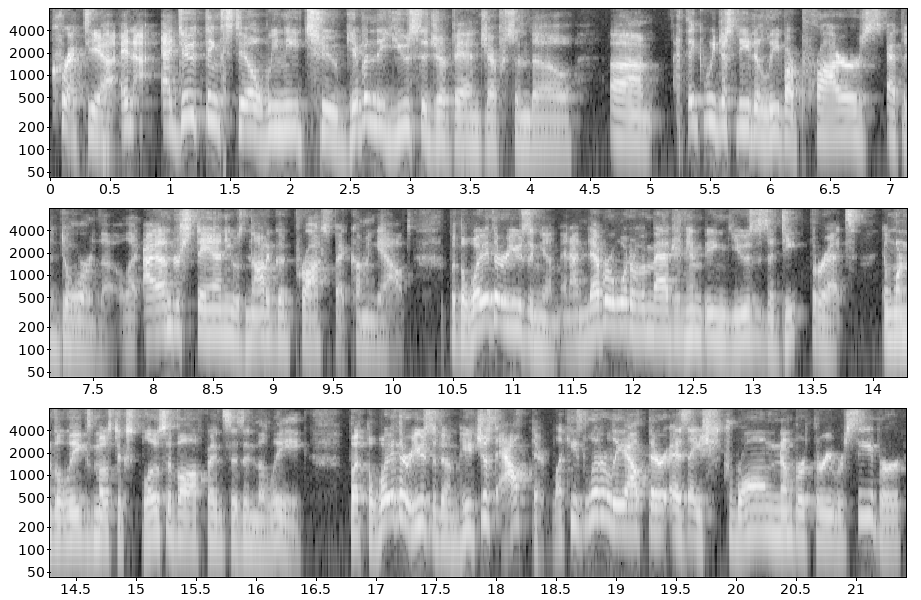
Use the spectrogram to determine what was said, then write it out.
Correct. Yeah, and I, I do think still we need to, given the usage of Van Jefferson, though. Um, I think we just need to leave our priors at the door, though. Like I understand he was not a good prospect coming out, but the way they're using him, and I never would have imagined him being used as a deep threat in one of the league's most explosive offenses in the league. But the way they're using him, he's just out there. Like he's literally out there as a strong number three receiver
